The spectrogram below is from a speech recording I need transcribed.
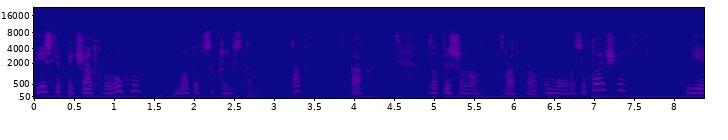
Після початку руху мотоцикліста. Так? Так. Запишемо кратко умови задачі. Є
